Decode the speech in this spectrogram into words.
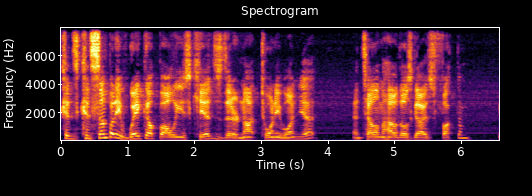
can can somebody wake up all these kids that are not 21 yet and tell them how those guys fucked them?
